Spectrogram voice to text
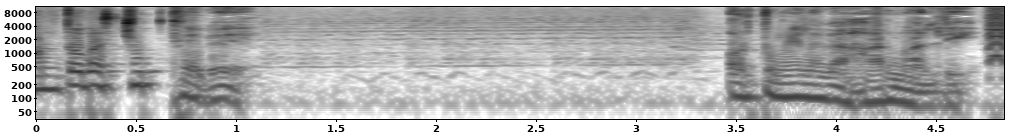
हम तो बस चुप थे बे। और तुम्हें लगा हार मान ली।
